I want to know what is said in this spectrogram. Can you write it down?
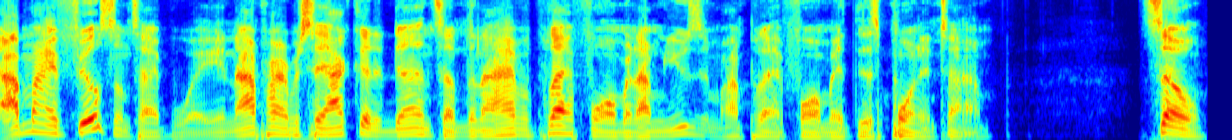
I might feel some type of way. And I probably say I could have done something. I have a platform and I'm using my platform at this point in time. So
